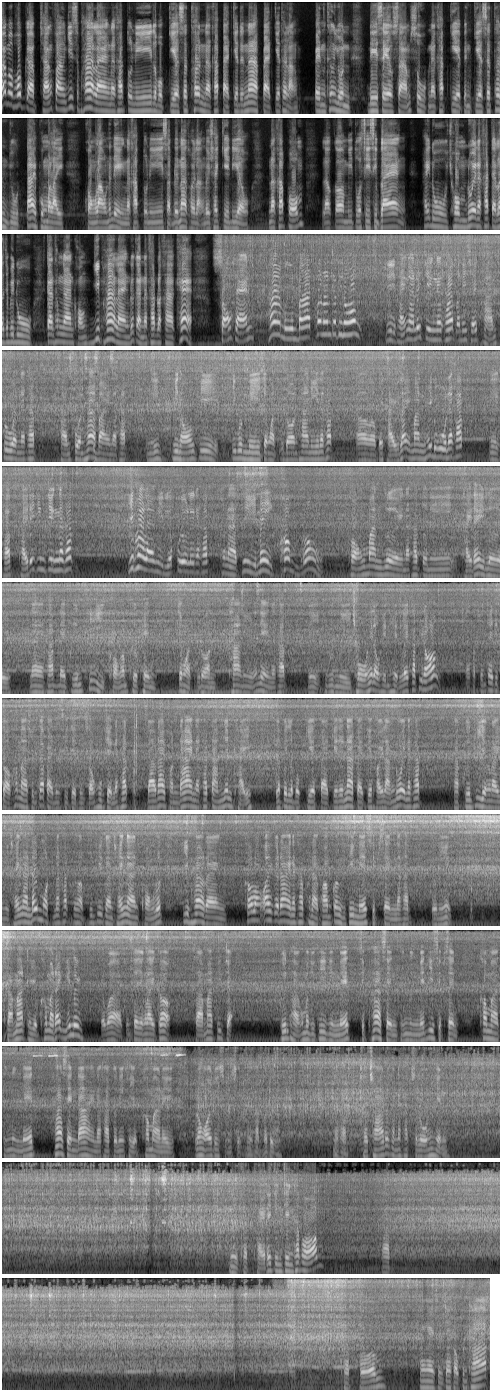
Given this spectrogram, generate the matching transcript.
ครับมาพบกับช้างฟาง 25 แรงนะครับ ตัวนี้ระบบเกียร์ซัตเทิลนะครับ 8 เกียร์เดินหน้า 8 เกียร์ถอยหลัง เป็นเครื่องยนต์ดีเซล 3 สูบนะครับ เกียร์เป็นเกียร์ซัตเทิลอยู่ใต้พวงมาลัยของเรานั่นเองนะครับ ตัวนี้สับเดินหน้าถอยหลังโดยใช้เกียร์เดียวนะครับผม แล้วก็มีตัว 40 แรง ให้ดูชมด้วยนะครับ แต่เราจะไปดูการทำงานของ 25 แรงด้วยกันนะครับ ราคาแค่ 250,000 บาทเท่านั้นครับพี่น้อง นี่ถ่ายงานได้จริงนะครับ อันนี้ใช้ผานพรวนนะครับ ผานพรวน5ใบนะครับ อันนี้พี่น้องที่ที่บุญมีจังหวัดอุดรธานีนะครับเอ่อไปไถไล่มันให้ดูนะครับ นี่ครับไถได้จริง ๆนะครับ25แรงนี่เหลือเฟือเลยนะครับ ขนาดที่ไม่ค่อมร่องของมันเลยนะครับ ตัวนี้ไถได้เลยนะครับในพื้นที่ของอำเภอเพนจังหวัดอุดรธานีนั่นเองนะครับ นี่พี่บุญมีโชว์ให้เราเห็นเห็นเลยครับพี่น้องนะครับสนใจติดต่อเข้ามา 0981471267 นะครับ ดาวได้ผ่อนได้นะครับ ตามเงื่อนไข และเป็นระบบเกียร์ 8 เกียร์เดินหน้า 8 เกียร์ถอยหลังด้วยนะครับครับพื้นที่อย่างไรนี่ใช้งานได้หมดนะครับสำหรับพื้นที่การใช้งานของรถ 25 แรง เขาลองอ้อยก็ได้นะครับ ขนาดความกว้างอยู่ที่เมตร 10 เซนนะครับ ตัวนี้สามารถขยับเข้ามาได้อีกนิดนึง แต่ว่าสนใจอย่างไรก็สามารถที่จะ พื้นฐานของมันอยู่ที่1เมตร15 เซนถึง1เมตร20 เซนเข้ามาถึง1เมตร5เซนได้นะครับ ตัวนี้ขยับเข้ามาในร่องอ้อยโดยสูงสุดนะครับมาดูนะครับช้าๆด้วยกันนะครับสโลให้เห็นนี่กดไถได้จริง ๆ ครับผมครับ ครับผมยังไงสนใจขอบคุณครับ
